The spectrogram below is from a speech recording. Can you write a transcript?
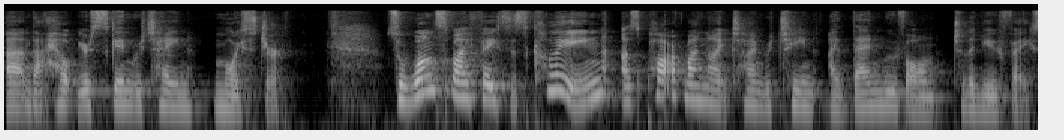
and uh, that help your skin retain moisture. So once my face is clean, as part of my nighttime routine, I then move on to the NuFace.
